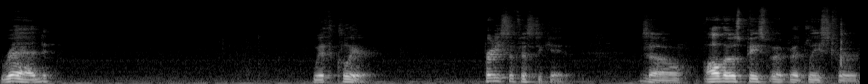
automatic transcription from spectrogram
red with clear. Pretty sophisticated. So all those pieces, at least for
